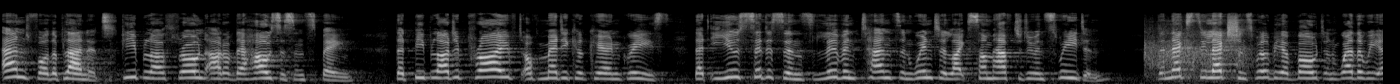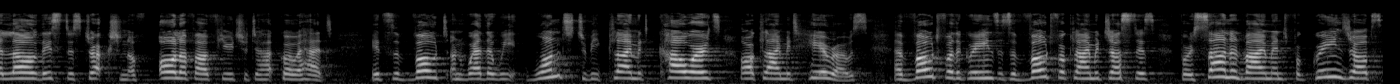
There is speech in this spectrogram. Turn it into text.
and for the planet. People are thrown out of their houses in Spain, that people are deprived of medical care in Greece, that EU citizens live in tents in winter like some have to do in Sweden. The next elections will be a vote on whether we allow this destruction of all of our future to go ahead. It's a vote on whether we want to be climate cowards or climate heroes. A vote for the Greens is a vote for climate justice, for a sound environment, for green jobs,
